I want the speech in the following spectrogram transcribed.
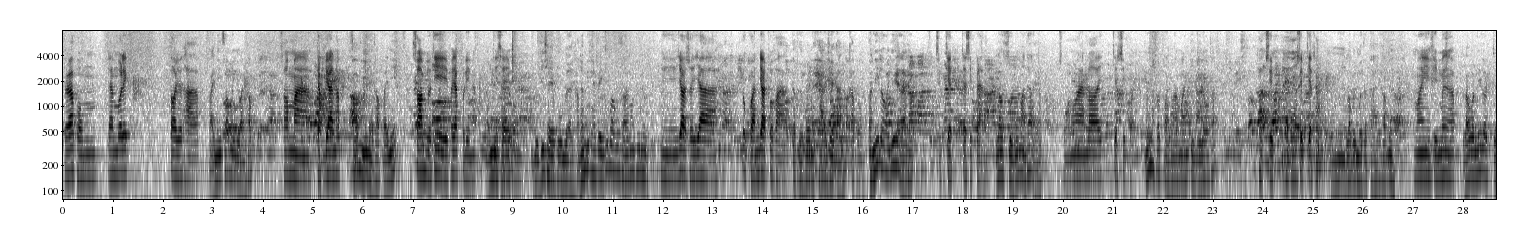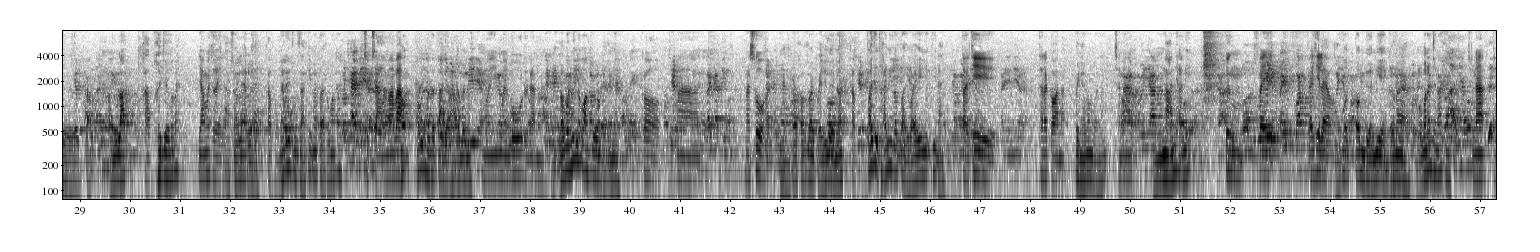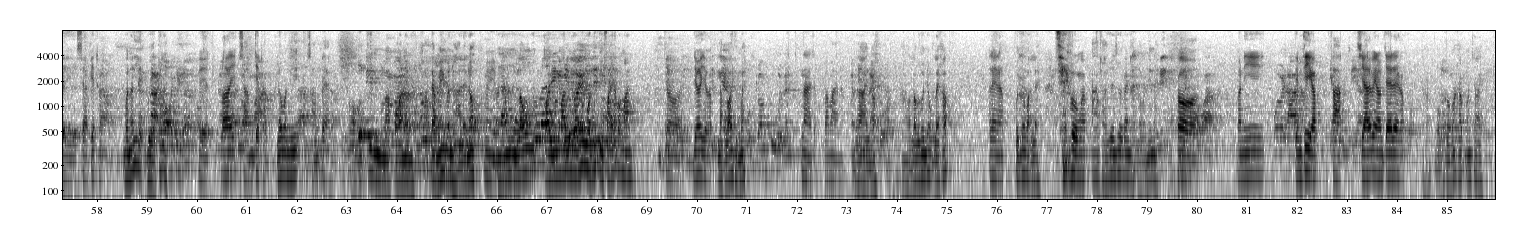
สวัสดีครับผมแรมโบเล็กต่อโยธาครับไฟล์นี้ซ้อมมากี่วันครับ ซ้อมมาเกับเดือนครับ ซ้อมอยู่ที่ไหนครับไฟล์นี้ซ้อมอยู่ที่พยัคฆ์พุรินทร์ครับที่ชัยภูมิ อยู่ที่ชัยภูมิเลย แล้วมีใครเป็นผู้บังคับซ้อมบ้างที่นู่นมียอดสริยา ลูกขวัญยอดผู้ฟ้าก็คือพวกนักข่ายช่วยกัน ครับผม ตอนนี้เราอายุเท่าไหร่ครับ 17จะ18ครับเราสูงประมาณเท่าไหร่ครับ สูงประมาณ170ครับน้ำหนักเราปล่อยมาประมาณกี่กิโลครับ60 67ครับอืมเราเป็นมวยสไตล์เลยครับเนี่ยไม่ฝีมือครับ แล้ววันนี้เราเจอกับอนุรักษ์ครับ เคยเจอเขาไหมยังไม่เคยเลย อ่าครับไฟล์แรกเลยครับผม แล้วได้ศึกษาเก่งมาต่อยเขามาปะศึกษามาบ้างเขาครับเขาเป็นมวยสไตล์อะไรครับเลยมวยมวยบูดุดันครับแล้ววันนี้ระวังตัวเราเป็นไงก็มามาสู้ครับ อืมก็ค่อยๆไปเรื่อยๆเนอะครับ ไฟล์สุดท้ายนี่เราต่อยไว้ที่ไหน ต่อยที่ ธนกรครับเป็นไงบ้างวันนั้นชนะครับอืมนานเนี่ยงอันนี้เพิ่งไฟไฟที่แล้วเมื่อต้นเดือนนี่เองใช่ไหมวันนั้นชนะใครชนะไอเสือเพชรครับวันนั้นเหล็กเวทเท่าไหร่เอทร้อยสามเจ็ดครับแล้ววันนี้สามแปดครับขอขึ้นมาปอนด์หนึ่งแต่ไม่มีปัญหาเลยเนาะไม่มีปัญหาอืมเราต่อยมารวมๆทั้งหมดที่กี่ไฟล์แล้วประมาณก็เยอะอยู่ครับหลักร้อยถึงไหมน่าจะประมาณครับได้เนาะอ้าวเราเป็นคนจังหวัดอะไรครับอะไรนะครับคนจังหวัดอะไร เชฟภูมิครับอ้าวฝากเพื่อนช่วยแฟนคลับเราวันนี้หน่อยก็วันนี้เต็มที่ครับ ฝากเชียร์และเป็นกำลังใจด้วยครับ ครับผมขอบคุณมากครับน้องชายค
